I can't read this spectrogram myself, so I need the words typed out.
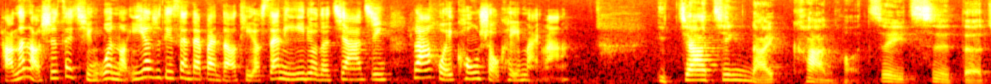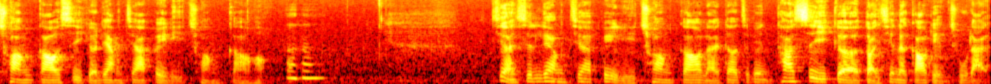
好，那老师再请问哦，一样是第三代半导体，有三零一六的加金拉回空手可以买吗？以加金来看哈，这一次的创高是一个量价背离创高哈。嗯哼。既然是量价背离创高来到这边，它是一个短线的高点出来了，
